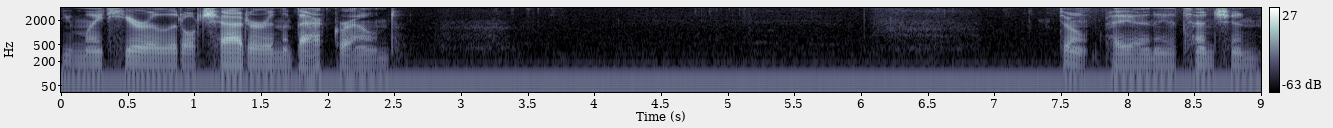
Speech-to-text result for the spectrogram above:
You might hear a little chatter in the background. Don't pay any attention.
